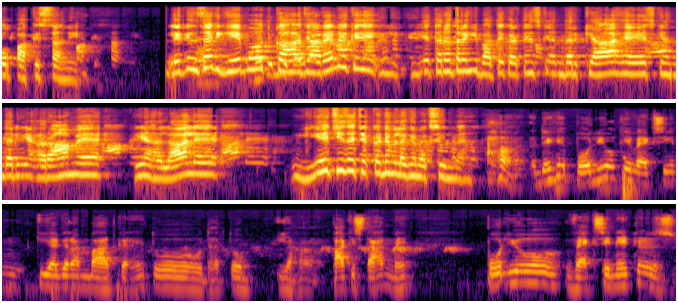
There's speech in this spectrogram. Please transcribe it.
वो पाकिस्तानी लेकिन सर ये बहुत कहा जा रहा है ना कि ये तरह तरह की बातें करते हैं इसके अंदर क्या है इसके अंदर ये हराम है ये हलाल है। ये चीज़ें चेक करने में लगे वैक्सीन में हाँ देखिए पोलियो के वैक्सीन की अगर हम बात करें तो उधर तो यहाँ पाकिस्तान में पोलियो वैक्सीनेटर्स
